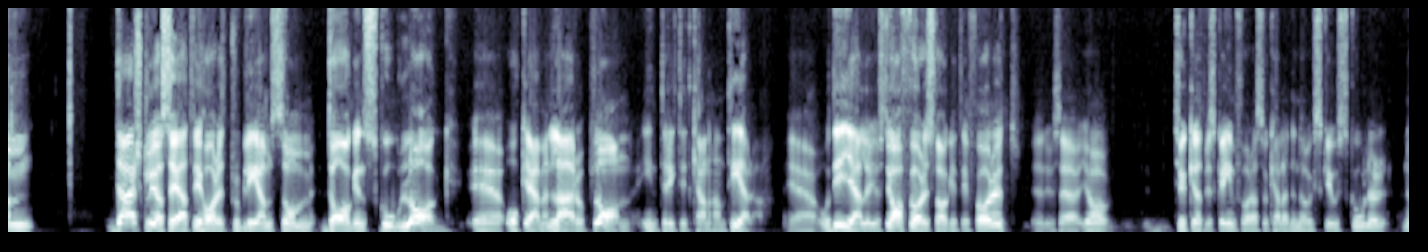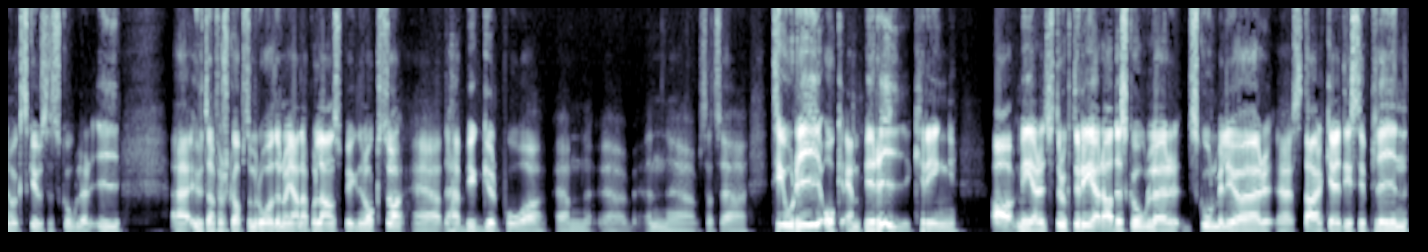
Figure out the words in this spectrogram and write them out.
Um, där skulle jag säga att vi har ett problem som dagens skollag eh, och även läroplan inte riktigt kan hantera. Eh, och det gäller just, jag har föreslagit det förut, eh, det vill säga jag tycker att vi ska införa så kallade no excuse-skolor no excuse i eh, utanförskapsområden och gärna på landsbygden också. Eh, det här bygger på en, eh, en eh, så att säga, teori och empiri kring ja, mer strukturerade skolor, skolmiljöer, starkare disciplin,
